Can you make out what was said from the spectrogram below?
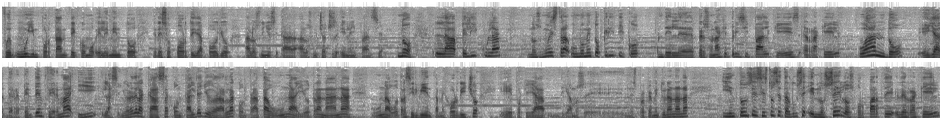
fue muy importante como elemento de soporte y de apoyo a los niños, a, a los muchachos en la infancia. No, la película nos muestra un momento crítico del eh, personaje principal que es Raquel cuando ella de repente enferma y la señora de la casa con tal de ayudarla contrata una y otra nana, una u otra sirvienta, mejor dicho, eh, porque ya digamos eh, no es propiamente una nana. Y entonces esto se traduce en los celos por parte de Raquel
